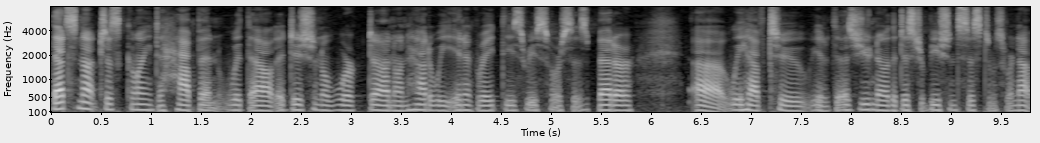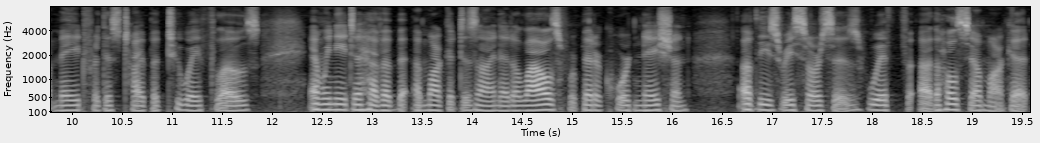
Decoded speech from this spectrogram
that's not just going to happen without additional work done on how do we integrate these resources better. Uh, we have to, you know, as you know, the distribution systems were not made for this type of two way flows, and we need to have a, a, market design that allows for better coordination of these resources with uh, the wholesale market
